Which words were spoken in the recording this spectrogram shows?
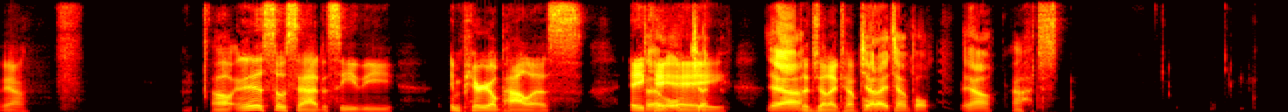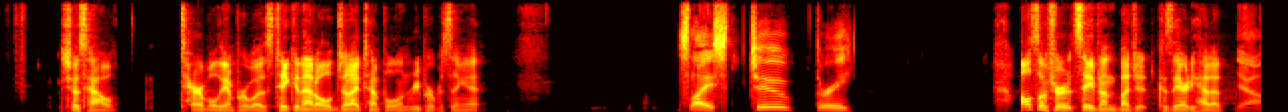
Yeah. Oh, and it is so sad to see the Imperial Palace, aka Je- yeah, the Jedi Temple. Jedi Temple. Yeah. Ah, just shows how terrible the Emperor was, taking that old Jedi Temple and repurposing it. Slice two, three. Also, I'm sure it saved on budget because they already had a Yeah.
